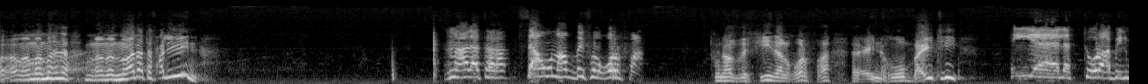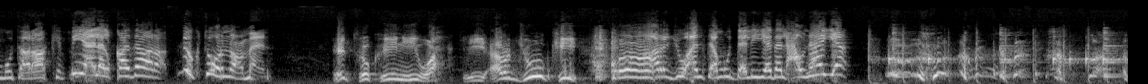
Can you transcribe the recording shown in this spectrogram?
ما- ماذا ما- ماذا تفعلين؟ ما لا ترى سأنظف الغرفة. تنظفين الغرفة؟ إنه بيتي. يا للتراب المتراكم يا للقذارة دكتور نعمان. اتركيني وحدي أرجوك. آه، أرجو أن تمد لي يد العناية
